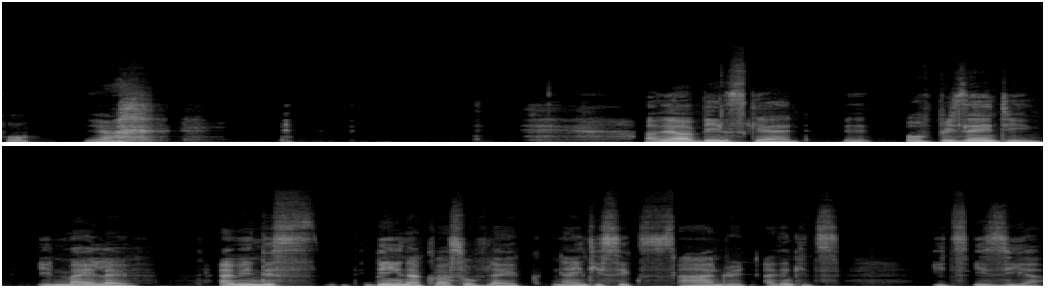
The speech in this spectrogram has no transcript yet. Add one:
four. Yeah. I've never been scared eh, of presenting in my life. I mean, this being in a class of like 96, 100, I think it's it's easier.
